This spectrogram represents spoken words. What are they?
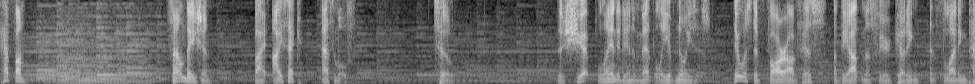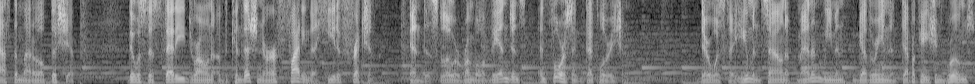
Have fun. Foundation by Isaac Asimov. 2. The ship landed in a medley of noises. There was the far off hiss of the atmosphere cutting and sliding past the metal of the ship. There was the steady drone of the conditioner fighting the heat of friction and the slower rumble of the engines enforcing deceleration. There was the human sound of men and women gathering in debarkation rooms,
